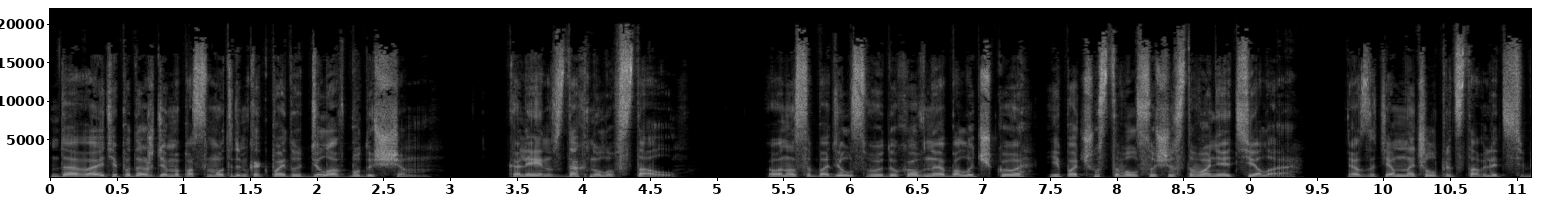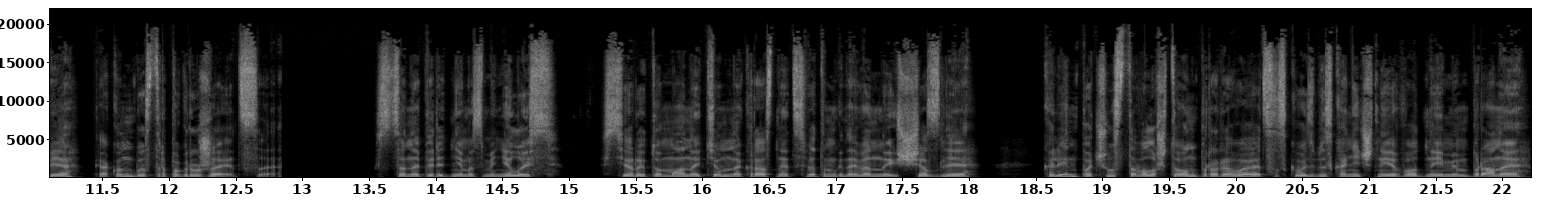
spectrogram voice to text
Давайте подождем и посмотрим, как пойдут дела в будущем. Калейн вздохнул и встал. Он освободил свою духовную оболочку и почувствовал существование тела, а затем начал представлять себе, как он быстро погружается. Сцена перед ним изменилась. Серый туман и темно-красный цвет мгновенно исчезли. Клин почувствовал, что он прорывается сквозь бесконечные водные мембраны,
